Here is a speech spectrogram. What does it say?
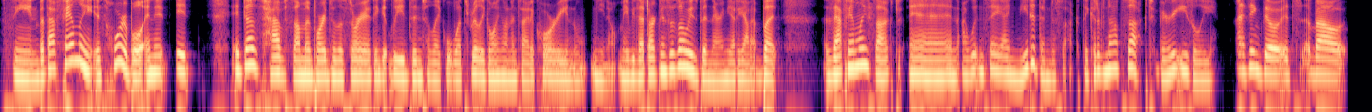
scene, but that family is horrible and it, it, it does have some importance in the story. I think it leads into like what's really going on inside of Corey and, you know, maybe that darkness has always been there and yada yada, but that family sucked and I wouldn't say I needed them to suck. They could have not sucked very easily. I think though it's about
